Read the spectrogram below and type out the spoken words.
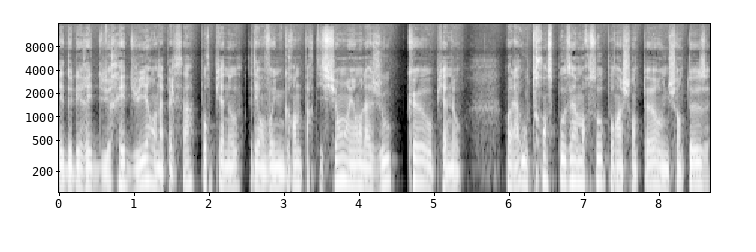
et de les réduire, on appelle ça, pour piano. C'est-à-dire on voit une grande partition et on la joue que au piano. Voilà, ou transposer un morceau pour un chanteur ou une chanteuse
